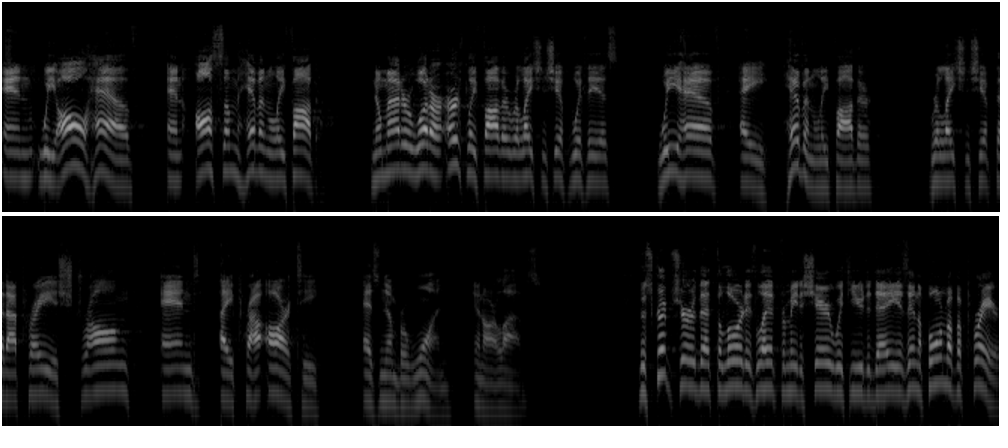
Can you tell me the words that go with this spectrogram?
And we all have an awesome heavenly Father. No matter what our earthly Father relationship with is, we have a heavenly Father relationship that I pray is strong and a priority as number one in our lives. The scripture that the Lord has led for me to share with you today is in the form of a prayer.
